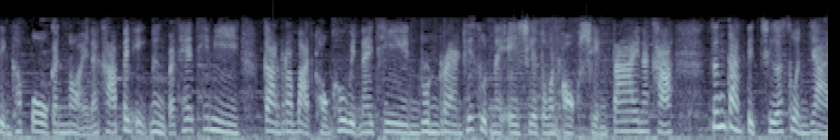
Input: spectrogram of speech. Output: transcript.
สิงคโปร์กันหน่อยนะคะ เป็นอีกหนึ่งประเทศที่มีการระบาดของโควิด -19 รุนแรงที่สุดในเอเชียตะวันออกเฉียงใต้นะคะ ซึ่งการติดเชื้อส่วนใหญ่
